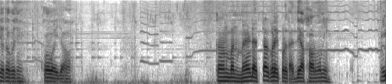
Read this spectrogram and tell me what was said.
છે તો પછી ખોવાઈ જાઓ કાન બન મેંડા તગડે પડકા દેખાણું નહીં. એ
